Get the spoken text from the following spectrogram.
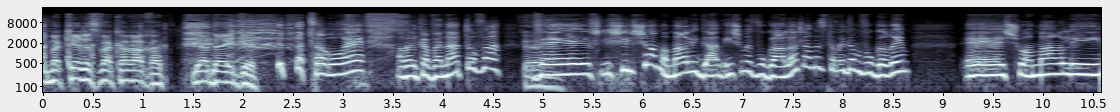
עם הכרס והקרחת ליד ההגה. אתה רואה? אבל כוונה טובה. כן. ושלשום אמר לי גם איש מבוגר, לא יודעת למה זה תמיד המבוגרים, אה, שהוא אמר לי...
